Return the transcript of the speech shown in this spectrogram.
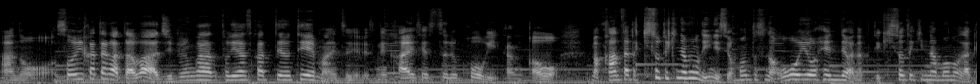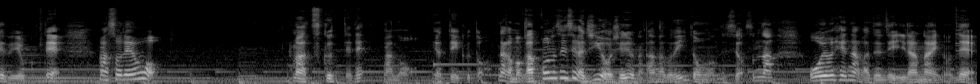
あの、そういう方々は自分が取り扱っているテーマについてですね、解説する講義なんかを、まあ簡単な基礎的なものでいいんですよ。本当その応用編ではなくて基礎的なものだけでよくて、まあそれをまあ、作ってね、あの、やっていくと。なんかまあ学校の先生が授業を教えるような感覚でいいと思うんですよ。そんな応用編なんか全然いらないので、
